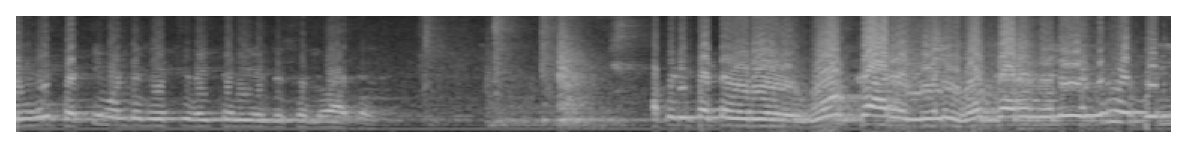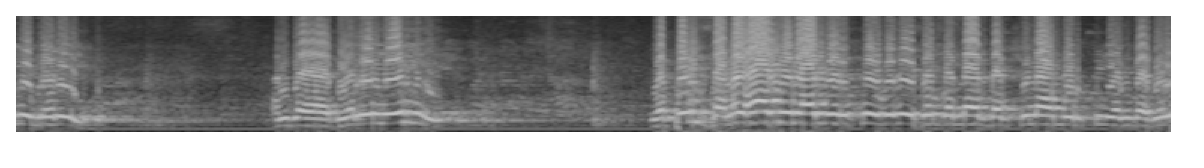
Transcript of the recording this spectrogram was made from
என்னை பட்டி மண்டம் ஏற்றி வைத்தனை என்று சொல்லுவார்கள். அப்படிப்பட்ட ஒரு ஓக்கார நிலை ஓக்கார நிலை என்பது ஒரு பெரிய நிலை. அந்த நிலையை எப்படி சனகாதிராஜருக்கு உபதேசம் பண்ணார் தட்சிணாமூர்த்தி என்பதை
